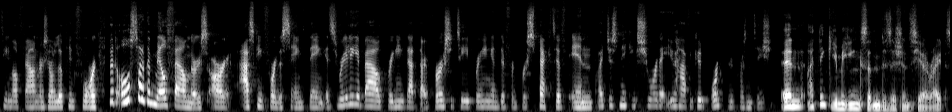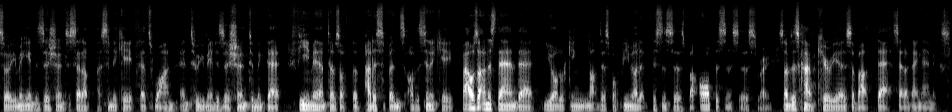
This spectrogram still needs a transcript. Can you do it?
female founders are looking for, but also the male founders are asking for the same thing. It's really about bringing that diversity, bringing a different perspective in by just making sure that you have a good board representation. And I think you're making certain decisions here, right? So you're making a decision to set up a syndicate. That's one. And two, you made a decision to make that female in terms of the participants of the syndicate. But I also understand that you're looking not just for female businesses, but all businesses, right? So I'm just kind of curious about that set of dynamics.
